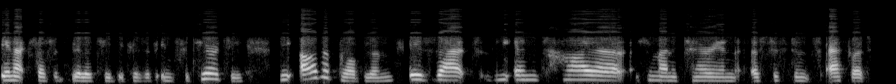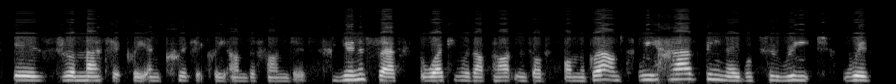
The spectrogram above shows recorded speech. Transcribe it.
inaccessibility because of insecurity. The other problem is that the entire humanitarian assistance effort is dramatically and critically underfunded. UNICEF, working with our partners on the ground, we have been able to reach with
